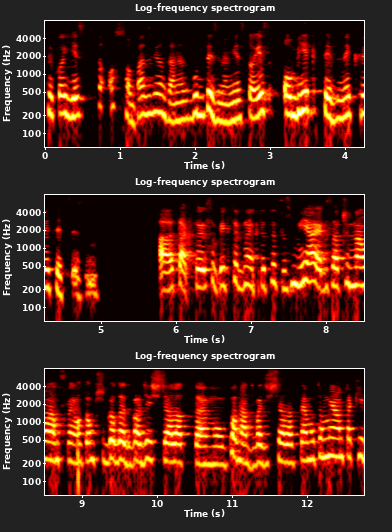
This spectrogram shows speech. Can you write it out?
tylko jest to osoba związana z buddyzmem, więc to jest obiektywny krytycyzm. A tak, to jest obiektywny krytycyzm. Ja jak zaczynałam swoją tą przygodę 20 lat temu, ponad 20 lat temu, to miałam takie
